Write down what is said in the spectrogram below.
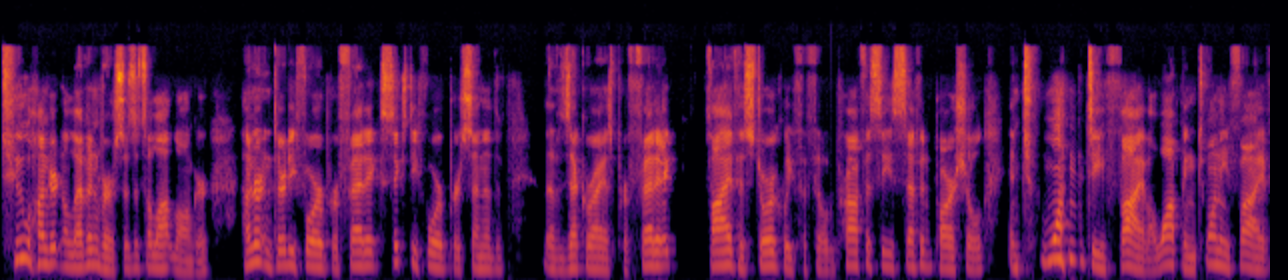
211 verses. It's a lot longer. 134 prophetic, 64% of, the, of Zechariah is prophetic, five historically fulfilled prophecies, seven partial, and 25, a whopping 25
